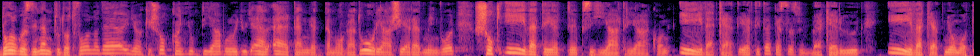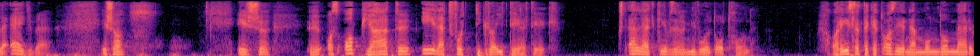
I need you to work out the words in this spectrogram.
Dolgozni nem tudott volna, de ugye a kis nyugdíjából úgy, úgy el, eltengette magát. Óriási eredmény volt. Sok évet élt pszichiátriákon. Éveket, értitek? Ezt az, hogy bekerült. Éveket nyomott le egybe. És, a, és az apját életfogytigra ítélték. Most el lehet képzelni, hogy mi volt otthon. A részleteket azért nem mondom, mert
